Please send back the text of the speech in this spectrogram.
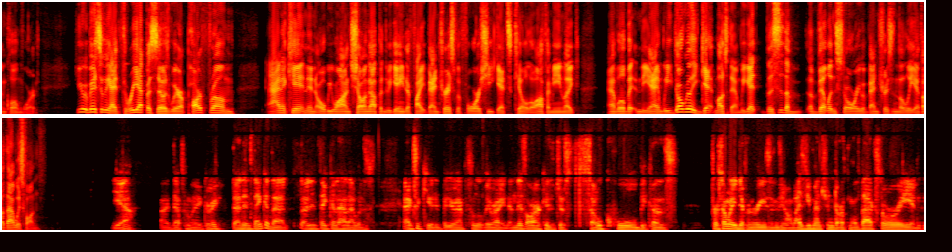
in Clone Wars. Here we basically had three episodes where, apart from Anakin and Obi Wan showing up in the beginning to fight Ventress before she gets killed off, I mean, like, and a little bit in the end, we don't really get much of them. We get this is a, a villain story with Ventress and the Lee. I thought that was fun. Yeah, I definitely agree. I didn't think of that. I didn't think of how that was executed, but you're absolutely right. And this arc is just so cool because for so many different reasons, you know, as you mentioned, Darth Maul's backstory, and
